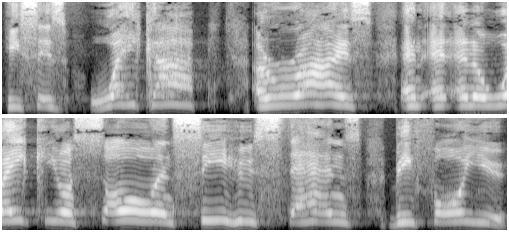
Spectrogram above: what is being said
he says, Wake up, arise, and, and, and awake your soul and see who stands before you.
